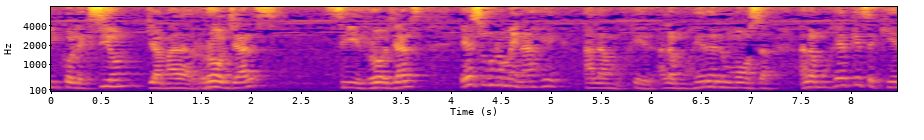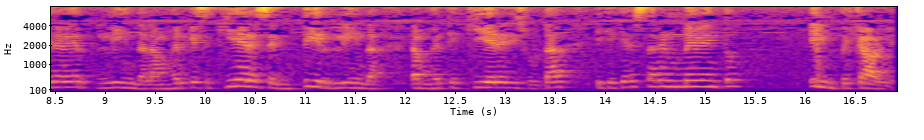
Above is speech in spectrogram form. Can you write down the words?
mi colección llamada Royals, sí, Royals, es un homenaje a la mujer, a la mujer hermosa, a la mujer que se quiere ver linda, a la mujer que se quiere sentir linda, la mujer que quiere disfrutar y que quiere estar en un evento impecable,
